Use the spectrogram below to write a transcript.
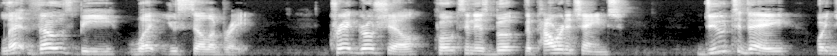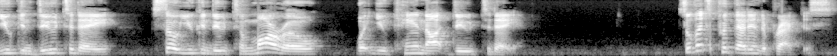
Let those be what you celebrate. Craig Groeschel quotes in his book, The Power to Change Do today what you can do today, so you can do tomorrow what you cannot do today. So let's put that into practice.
